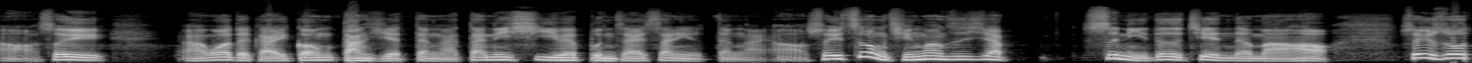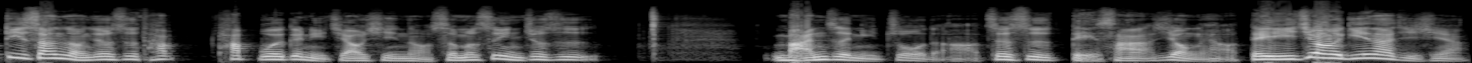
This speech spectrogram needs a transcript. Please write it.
啊，所以啊，我得甲伊讲，当时会登来，但你四月分财产就登来啊。所以这种情况之下，是你乐见的嘛，哈。所以说第三种就是他他不会跟你交心哦，什么事情就是 瞒着你做的啊，这是第三种哈。第二种囡仔是啥？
